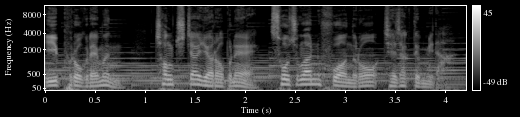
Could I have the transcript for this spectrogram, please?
이 프로그램은 청취자 여러분의 소중한 후원으로 제작됩니다.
